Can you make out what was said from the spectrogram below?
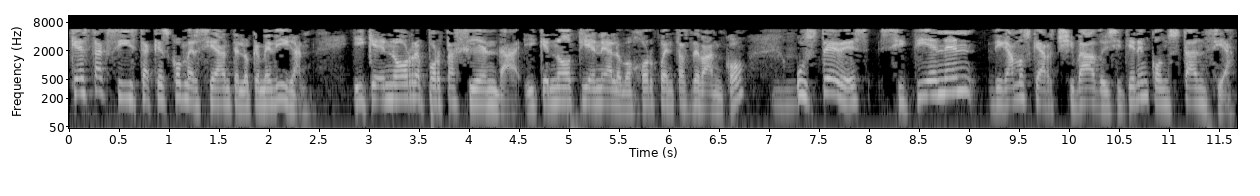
que es taxista, que es comerciante, lo que me digan, y que no reporta Hacienda y que no tiene a lo mejor cuentas de banco, ustedes, si tienen, digamos que archivado y si tienen constancia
